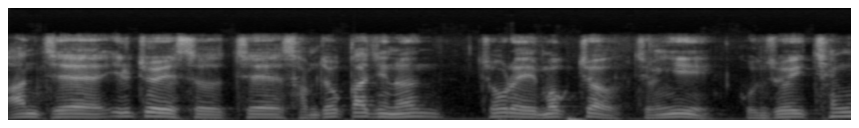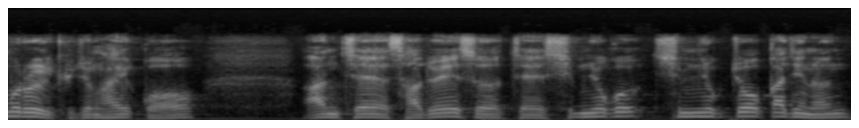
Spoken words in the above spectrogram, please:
안 제1조에서 제3조까지는 조례의 목적, 정의, 군수의 책무를 규정하였고 안 제4조에서 제16, 16 조까지는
